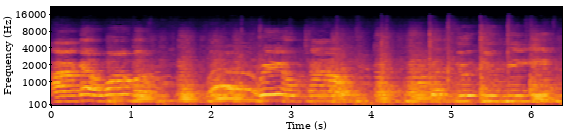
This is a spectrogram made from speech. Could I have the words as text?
I got a woman way over town that's good to me.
